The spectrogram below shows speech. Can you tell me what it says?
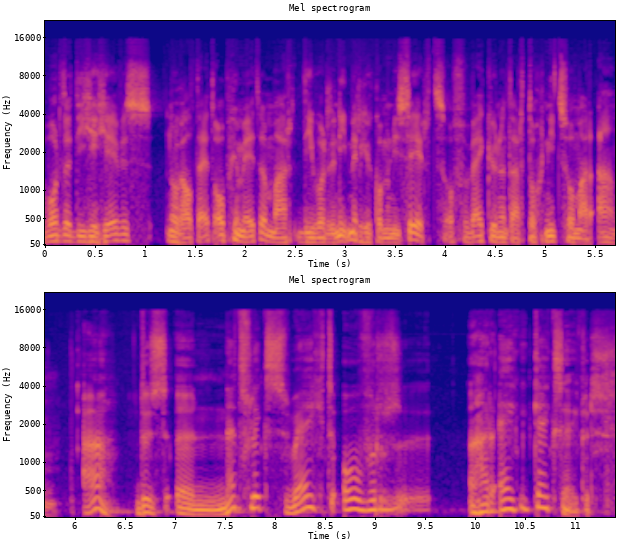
worden die gegevens nog altijd opgemeten, maar die worden niet meer gecommuniceerd. Of wij kunnen daar toch niet zomaar aan. Ah, dus uh, Netflix zwijgt over uh, haar eigen kijkcijfers.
